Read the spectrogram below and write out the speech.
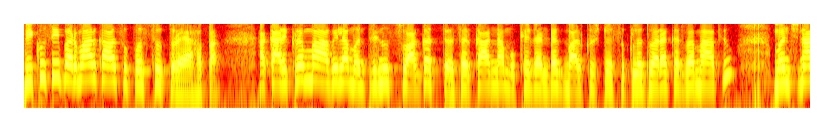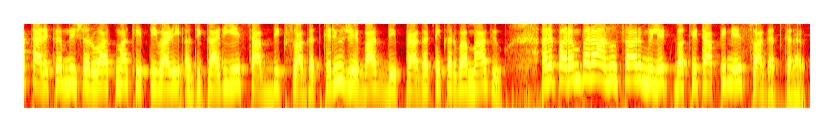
ભીખુસિંહ પરમાર ખાસ ઉપસ્થિત રહ્યા હતા. આ કાર્યક્રમમાં આવેલા મંત્રીનું સ્વાગત સરકારના મુખ્ય દંડક બાલકૃષ્ણ શુક્લ દ્વારા કરવામાં આવ્યું. મંચના કાર્યક્રમની શરૂઆતમાં ખેતીવાડી અધિકારીએ શાબ્દિક સ્વાગત કર્યું, જે બાદ દીપ પ્રાગટ્ય કરવામાં આવ્યું અને પરંપરા અનુસાર મિલેટ બકેટ આપીને સ્વાગત કરાયું.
